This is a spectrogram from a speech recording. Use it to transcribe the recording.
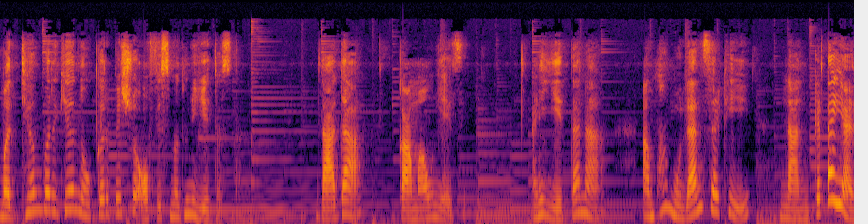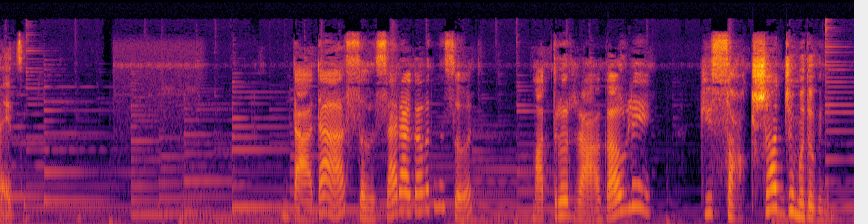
मध्यमवर्गीय नोकरपेश ऑफिसमधून येत असतात. दादा कामावून यायचे आणि येताना आम्हा मुलांसाठी नानकटाई आणायचे. दादा सहसा रागावत नसत मात्र रागावले की साक्षात जमदग्नी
